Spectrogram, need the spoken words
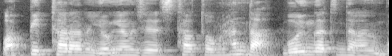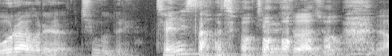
왓비타라는 영양제 스타트업을 한다. 모임 같은 데 가면 뭐라 그래요, 친구들이? 재밌어 하죠. 재밌어하죠. 야.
